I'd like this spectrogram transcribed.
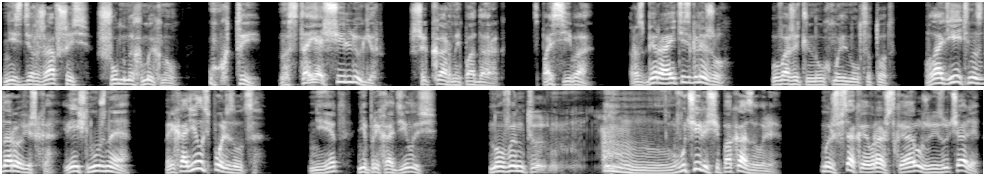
Не сдержавшись, шумно хмыкнул. «Ух ты! Настоящий люгер! Шикарный подарок! Спасибо! Разбираетесь, гляжу!» Уважительно ухмыльнулся тот. «Владейте на здоровьишко. Вещь нужная. Приходилось пользоваться?» «Нет, не приходилось. Но в инт... в училище показывали. Мы ж всякое вражеское оружие изучали».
